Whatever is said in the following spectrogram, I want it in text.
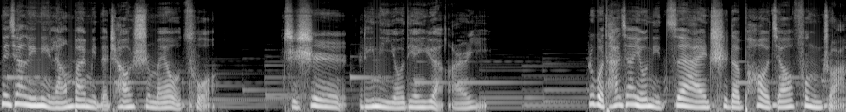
那家离你两百米的超市没有错，只是离你有点远而已。如果他家有你最爱吃的泡椒凤爪，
